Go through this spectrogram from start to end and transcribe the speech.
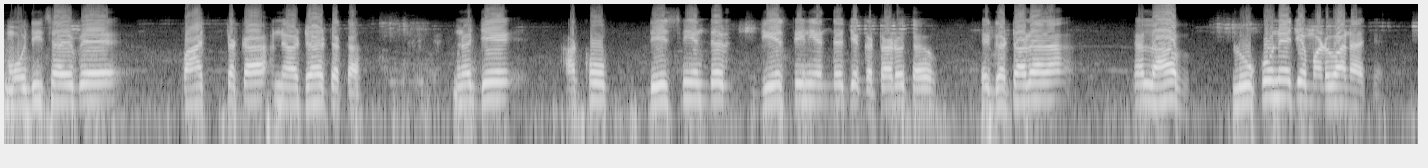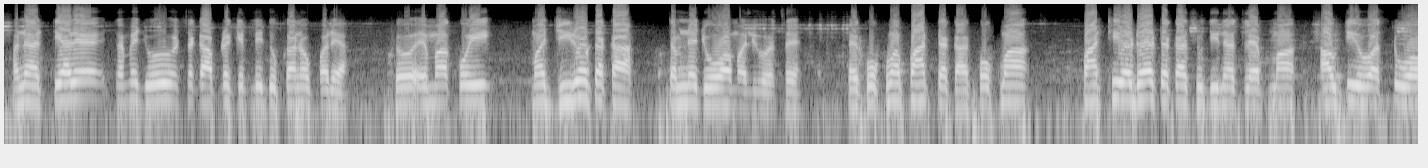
મોદી સાહેબે પાંચ ટકા અને અઢાર ટકા નો જે આખો દેશની અંદર, જીએસટીની અંદર જે ઘટાડો થયો, એ ઘટાડાના લાભ લોકોને જે મળવાના છે. અને અત્યારે તમે જોયું હશે કે આપણે કેટલી દુકાનો ફર્યા તો એમાં કોઈમાં જીરો ટકા તમને જોવા મળ્યું હશે. કોકમાં પાંચ ટકા, કોકમાં પાંચથી અઢાર ટકા સુધીના સ્લેબમાં આવતી વસ્તુઓ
